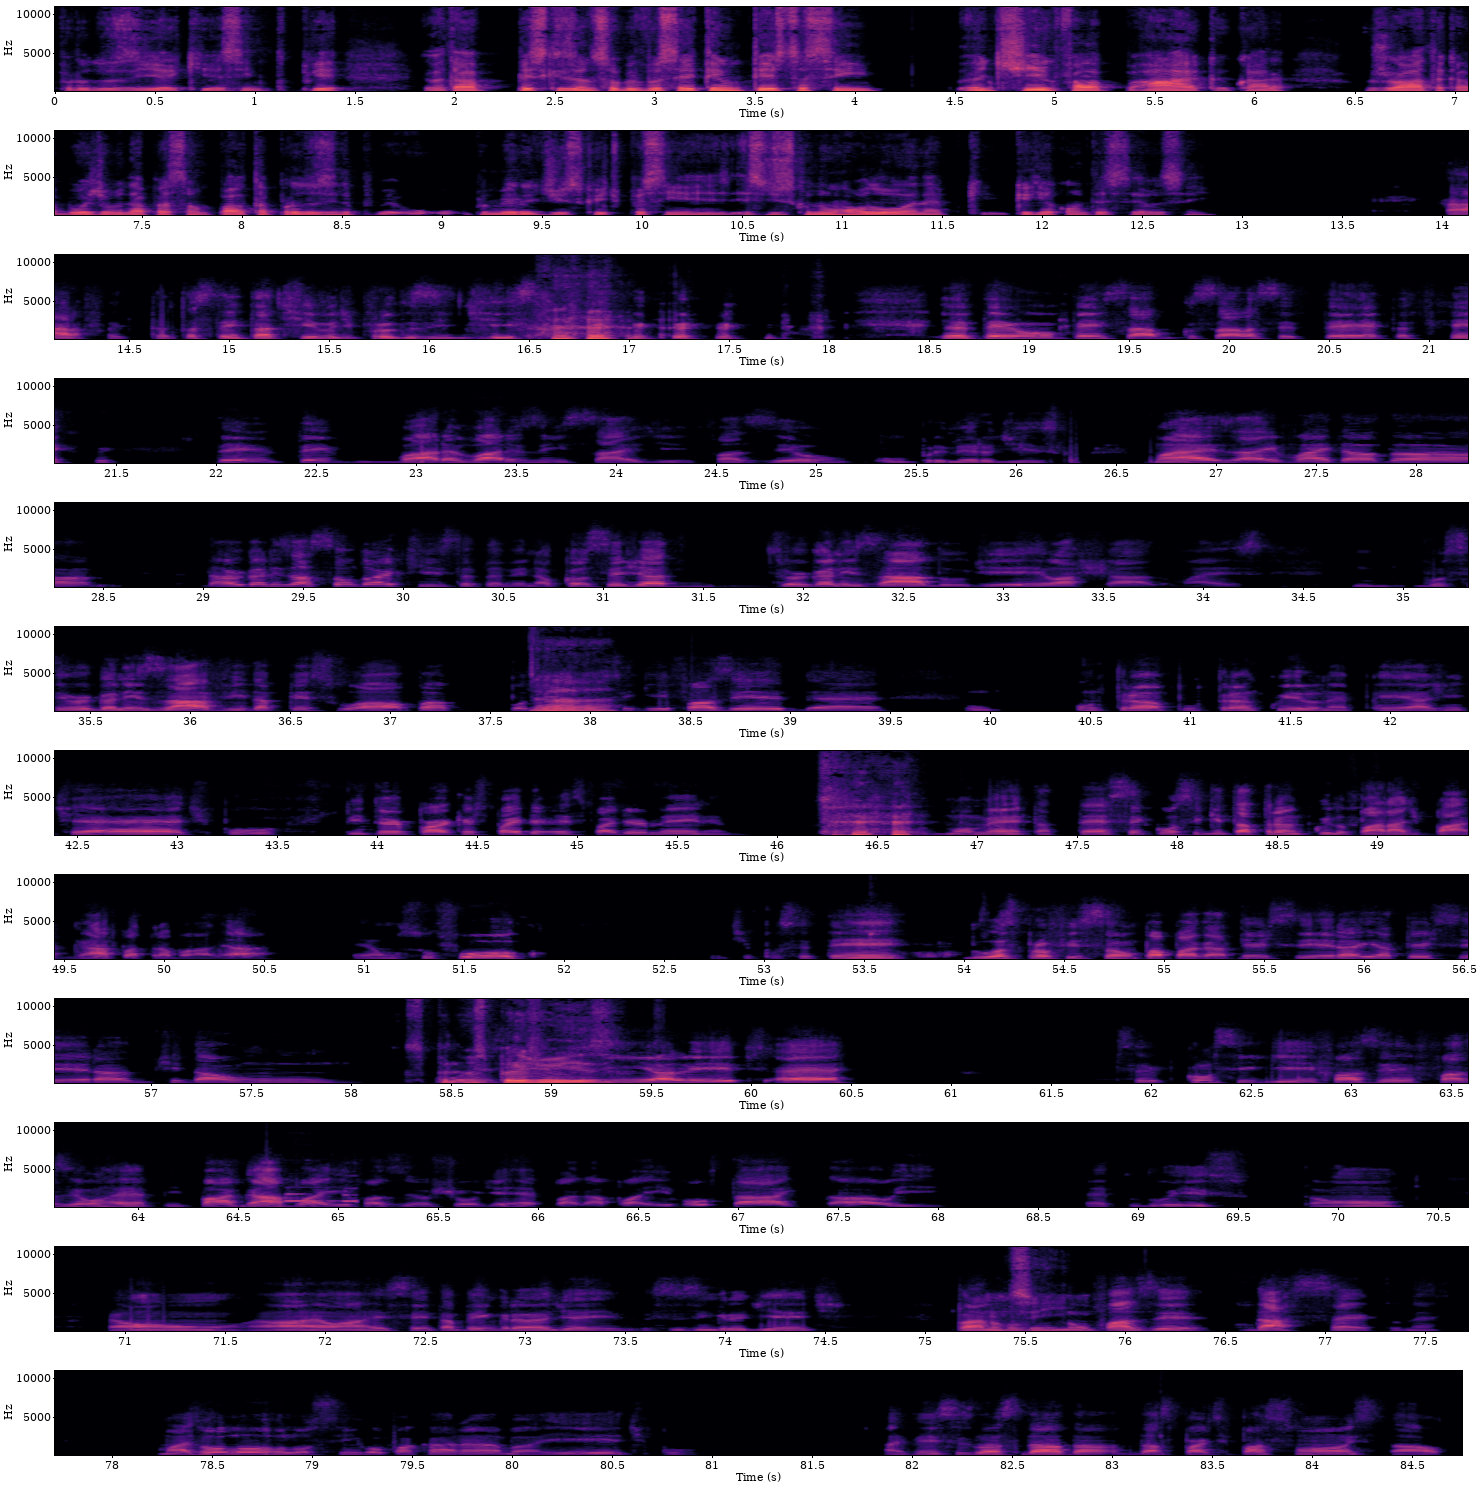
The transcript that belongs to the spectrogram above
produzir aqui, assim, porque eu tava pesquisando sobre você e tem um texto assim antigo fala, ah, o cara, o Jota acabou de mudar para São Paulo, tá produzindo o, primeiro disco, e tipo assim, esse disco não rolou, né? O que, que aconteceu assim? Cara, foi tantas tentativas de produzir disco. Eu tenho um pensado com Sala 70, tem, tem, tem várias, vários ensaios de fazer um, um primeiro disco. Mas aí vai da, da, da, organização do artista também. Não que eu seja desorganizado de relaxado, mas você organizar a vida pessoal para poder uhum. conseguir fazer é, um, um trampo tranquilo, né? Porque a gente é tipo Peter Parker Spider, Spider-Man, né? momento, até você conseguir estar tá tranquilo, parar de pagar para trabalhar, é um sufoco. Tipo, você tem duas profissões para pagar a terceira e a terceira te dá um. Os, um os prejuízos. Ali, é. Você conseguir fazer, fazer um rap. E pagar para ir fazer o show de rap, pagar para ir voltar e tal. E é tudo isso. Então, é, um, é, uma, é uma receita bem grande aí, esses ingredientes. para não, não fazer dar certo, né? Mas rolou, rolou single pra caramba. Aí, tipo, Aí vem esses lances da, da, das participações e tal.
